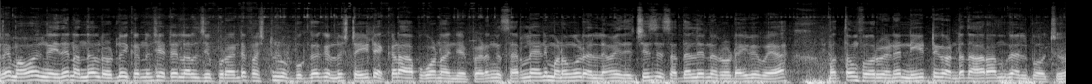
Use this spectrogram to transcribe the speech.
అరే మామ ఇంకా ఇదే నందాల రోడ్లో ఇక్కడ నుంచి ఎటు వెళ్ళాలి చెప్పురా. అంటే ఫస్ట్ నువ్వు బుగ్గకి వెళ్ళు స్ట్రైట్ ఎక్కడ ఆపుకోండి అని చెప్పాడు. ఇంకా సర్లే అని మనం కూడా వెళ్ళాము ఇది వచ్చేసి సద్దలేని రోడ్ హైవే పోయా మొత్తం ఫోర్ వేనే నీట్గా ఉంటుంది ఆరామ్గా వెళ్ళిపోవచ్చు.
